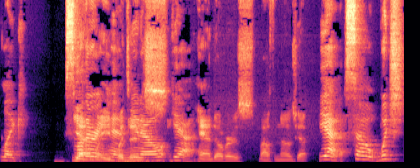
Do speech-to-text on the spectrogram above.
like Yeah, smothering he him, you know? Yeah. Hand over his mouth and nose. Yeah. Yeah. So, which,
